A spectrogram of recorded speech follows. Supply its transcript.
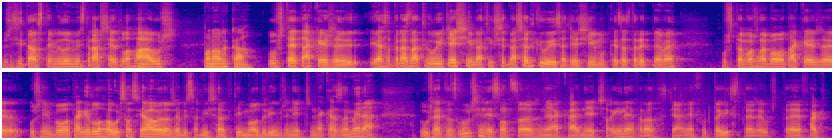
že si tam s tými ľuďmi strašne dlho a už... Ponorka. Už to je také, že ja sa teraz na tých ľudí teším, na, tých, na všetkých ľudí sa teším, keď sa stretneme. Už to možno bolo také, že už mi bolo tak dlho, už som si hovoril, že by som išiel k tým modrým, že niečo, nejaká zmena. Už aj to zlúčenie som chcel, že nejaká niečo iné proste a nie furt to isté, že už to je fakt...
